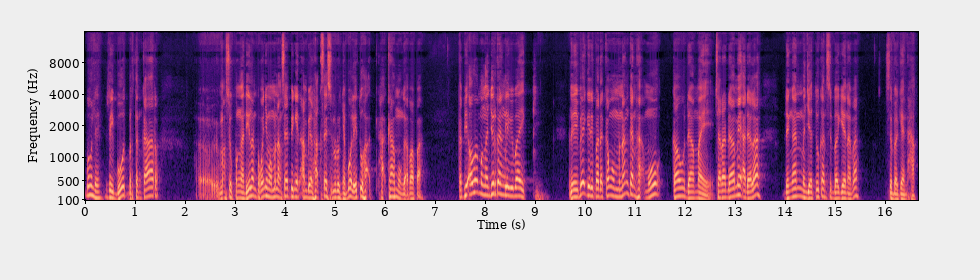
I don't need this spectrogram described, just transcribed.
boleh. Ribut, bertengkar, eh, masuk pengadilan, pokoknya mau menang. Saya ingin ambil hak saya seluruhnya. Boleh, itu hak, hak kamu, nggak apa-apa. Tapi Allah menganjurkan yang lebih baik. Lebih baik daripada kamu menangkan hakmu, kau damai. Cara damai adalah dengan menjatuhkan sebagian apa? Sebagian hak.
